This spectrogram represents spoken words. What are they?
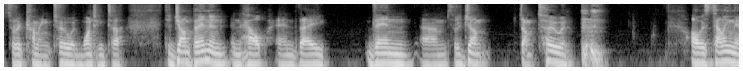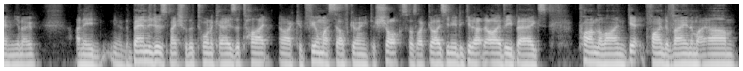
sort of coming to and wanting to to jump in and, and help. And they then um, sort of jump jump to, and I was telling them, you know, I need you know the bandages, make sure the tourniquets are tight. I could feel myself going into shock, so I was like, guys, you need to get out the IV bags, prime the line, get find a vein in my arm.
